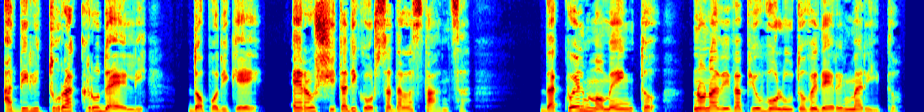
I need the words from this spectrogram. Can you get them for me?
addirittura crudeli, dopodiché era uscita di corsa dalla stanza. Da quel momento non aveva più voluto vedere il marito.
